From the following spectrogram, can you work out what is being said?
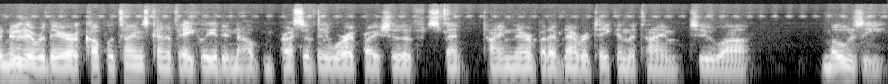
I knew they were there a couple of times, kind of vaguely. I didn't know how impressive they were. I probably should have spent time there, but I've never taken the time to uh, mosey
